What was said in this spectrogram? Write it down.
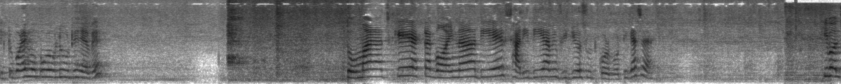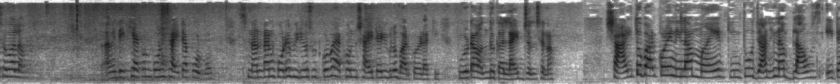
একটু পরে গপু গবলু উঠে যাবে। তোমার আজকে একটা গয়না দিয়ে, শাড়ি দিয়ে আমি ভিডিও শুট করব, ঠিক আছে? কি বলছো বলো? আমি দেখি এখন কোন শাড়িটা পরবো। স্নান টান করে ভিডিও শ্যুট করব, এখন শাড়ি টাড়িগুলো বার করে রাখি। পুরোটা অন্ধকার লাইট জ্বলছে না। শাড়ি তো বার করে নিলাম মায়ের, কিন্তু জানি না ব্লাউজ এটা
